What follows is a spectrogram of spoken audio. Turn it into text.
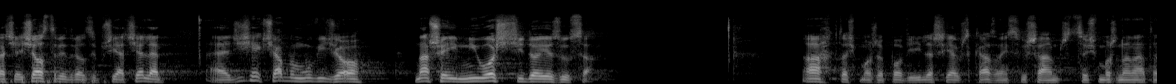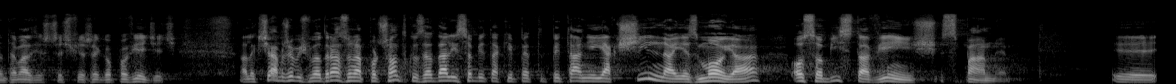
bracia i siostry, drodzy przyjaciele. E, dzisiaj chciałbym mówić o naszej miłości do Jezusa. Ach, ktoś może powie, ileż ja już kazań słyszałem, czy coś można na ten temat jeszcze świeżego powiedzieć. Ale chciałbym, żebyśmy od razu na początku zadali sobie takie pytanie, jak silna jest moja osobista więź z Panem y,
